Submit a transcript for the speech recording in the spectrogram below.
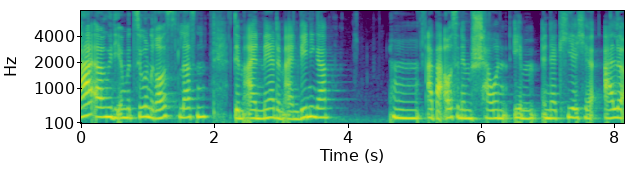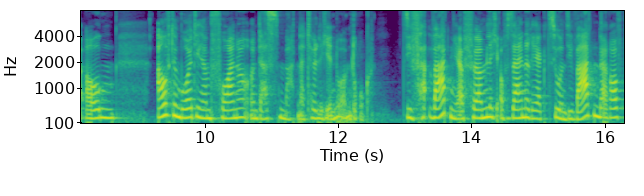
da irgendwie die Emotionen rauszulassen, dem einen mehr, dem einen weniger. Hm, aber außerdem schauen eben in der Kirche alle Augen auf den Bräutigam vorne und das macht natürlich enormen Druck. Sie warten ja förmlich auf seine Reaktion. Sie warten darauf,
